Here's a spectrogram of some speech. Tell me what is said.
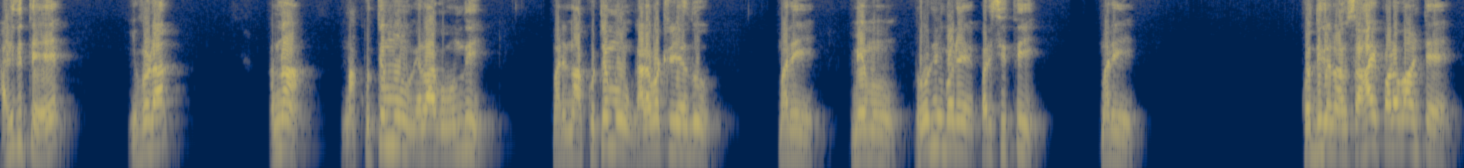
అడిగితే ఇవ్వడా? అన్నా నా కుటుంబం ఎలాగ ఉంది. మరి నా కుటుంబం గడవట్లేదు. మరి మేము రోడ్ని పడే పరిస్థితి. మరి కొద్దిగా నాకు సహాయపడవా అంటే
